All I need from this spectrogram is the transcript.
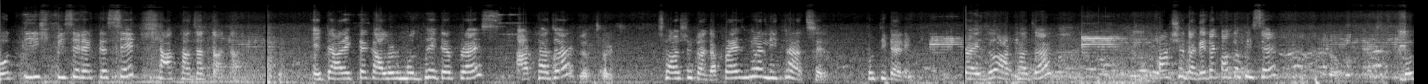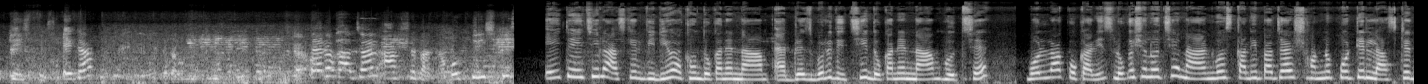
বত্রিশ পিসের একটা সেট সাত হাজার টাকা। এটা আরেকটা কালোর মধ্যে এটার প্রাইস আট হাজার ছয়শো টাকা। প্রাইসগুলো লেখা আছে প্রতিটারই প্রাইসও আট হাজার পাঁচশো টাকা। এটা কত পিসের বত্রিশ পিস এটা তেরো হাজার আটশো টাকা। বত্রিশ পিস এই তো এই ছিল আজকের ভিডিও এখন দোকানের নাম অ্যাড্রেস বলে দিচ্ছি। দোকানের নাম হচ্ছে মোল্লা কোকারিস। লোকেশন হচ্ছে নারায়ণগঞ্জ কালীবাজার স্বর্ণপট্টির লাস্টের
